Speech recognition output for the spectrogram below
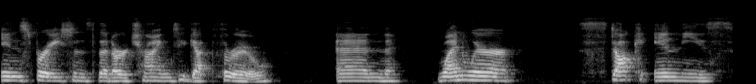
inspirations that are trying to get through. And when we're stuck in these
